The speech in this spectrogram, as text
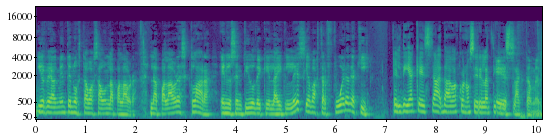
Y realmente no está basado en la palabra. La palabra es clara en el sentido de que la iglesia va a estar fuera de aquí el día que está dado a conocer el anticristo. Exactamente.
